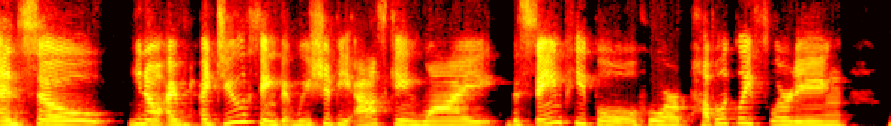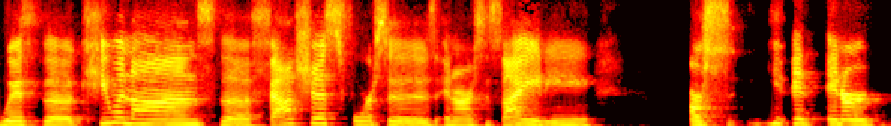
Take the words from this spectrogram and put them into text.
and so, you know, I, I do think that we should be asking why the same people who are publicly flirting with the QAnons, the fascist forces in our society, are and, and are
